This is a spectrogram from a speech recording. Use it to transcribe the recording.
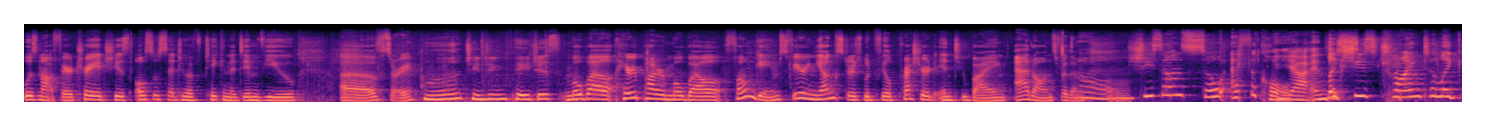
was not fair trade, she is also said to have taken a dim view of sorry, uh, changing pages. Mobile Harry Potter mobile phone games, fearing youngsters would feel pressured into buying add-ons for them. She sounds so ethical. Yeah, and like just- she's trying to like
